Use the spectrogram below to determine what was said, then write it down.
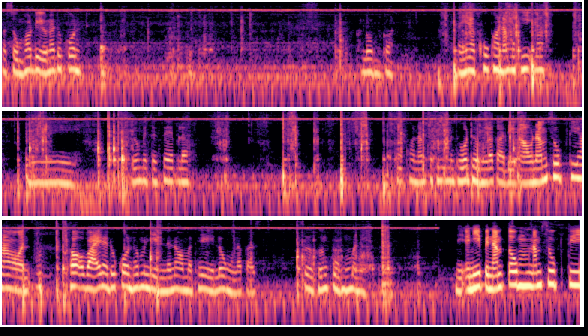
ผสมเขาวเดียวนะทุกคนขลนก่อน อันนี้นะคลุกข้าวน้ำกะทินะนี่เริ่มเป็นแต่แซ่บแล้ว คลุกข้าน้ำกะทิมันโทษถึงแล้วก็เดี๋ยวเอาน้ำซุปที่ห้าอ่อนเทาะไว้นะทุกคนเพราะมันเย็นแล้วนอามาเทลงแล้วก็เสิร์ฟเครื่องปรุงมานี่นี่อันนี้เป็นน้ำต้มน้ำซุปที่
